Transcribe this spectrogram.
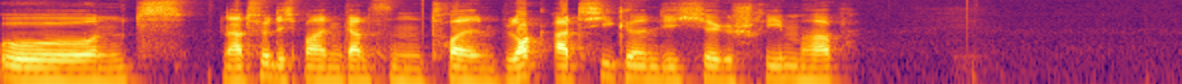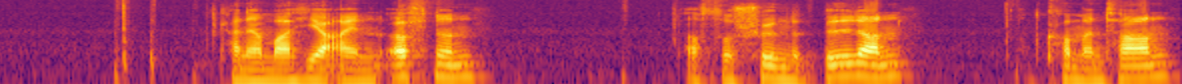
Und natürlich meinen ganzen tollen Blogartikeln, die ich hier geschrieben habe. Kann ja mal hier einen öffnen. Auch so schön mit Bildern und Kommentaren.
